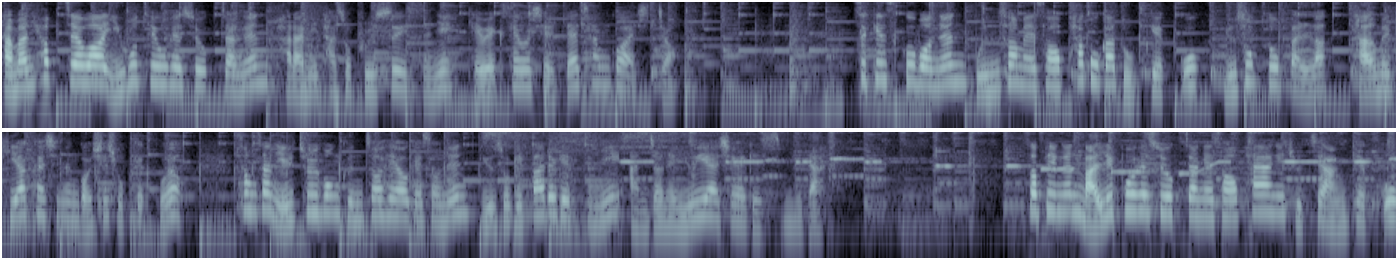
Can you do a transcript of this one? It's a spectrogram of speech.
다만 협재와 이호태우 해수욕장은 바람이 다소 불 수 있으니 계획 세우실 때 참고하시죠. 스킨스쿠버는 문섬에서 파고가 높겠고 유속도 빨라 다음을 기약하시는 것이 좋겠고요. 성산 일출봉 근처 해역에서는 유속이 빠르겠으니 안전에 유의하셔야겠습니다. 서핑은 말리포 해수욕장에서 파양이 좋지 않겠고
